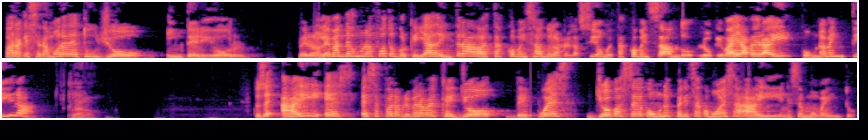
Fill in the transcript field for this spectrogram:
para que se enamore de tu yo interior. Pero no le mandes una foto porque ya de entrada estás comenzando la relación, estás comenzando lo que vaya a ver ahí con una mentira. Claro. Entonces, ahí es, esa fue la primera vez que yo, después, yo pasé con una experiencia como esa ahí, en ese momento.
